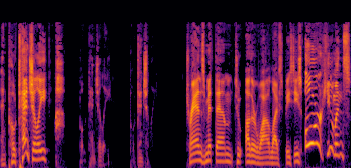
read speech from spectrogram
and potentially, ah, potentially, potentially transmit them to other wildlife species or humans.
